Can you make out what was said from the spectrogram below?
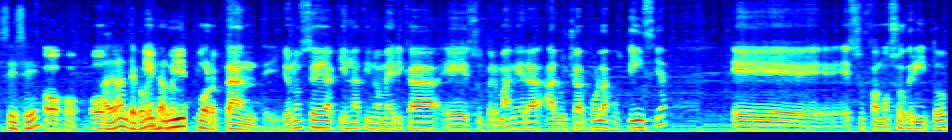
Sí, sí. Ojo, ojo. Adelante, coméntalo. Es muy importante. Yo no sé, aquí en Latinoamérica eh, Superman era a luchar por la justicia. Eh, es su famoso grito.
